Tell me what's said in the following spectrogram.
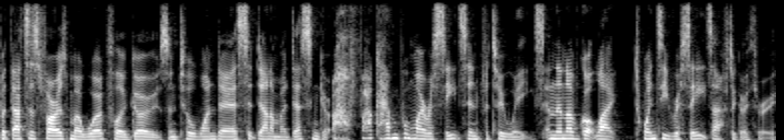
But that's as far as my workflow goes until one day I sit down at my desk and go, oh, fuck, I haven't put my receipts in for two weeks. And then I've got like 20 receipts I have to go through.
